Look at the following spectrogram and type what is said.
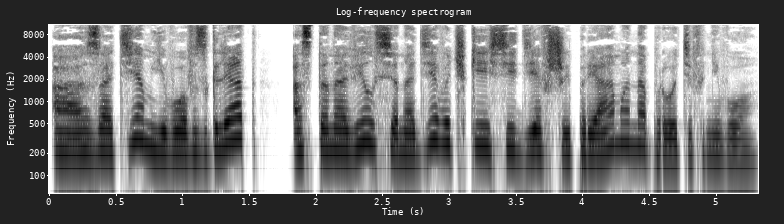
а затем его взгляд остановился на девочке, сидевшей прямо напротив него.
